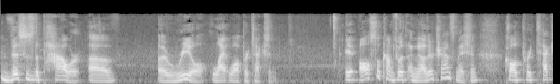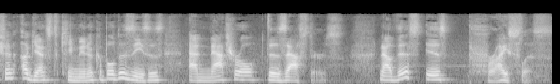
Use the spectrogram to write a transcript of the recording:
this is the power of a real light wall protection. It also comes with another transmission called Protection Against Communicable Diseases and Natural Disasters. Now this is priceless.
